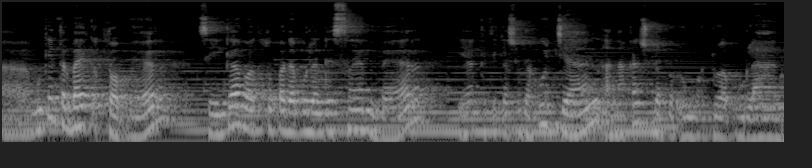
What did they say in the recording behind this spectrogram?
uh, mungkin terbaik Oktober sehingga waktu pada bulan Desember ya ketika sudah hujan anakan sudah berumur dua bulan.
